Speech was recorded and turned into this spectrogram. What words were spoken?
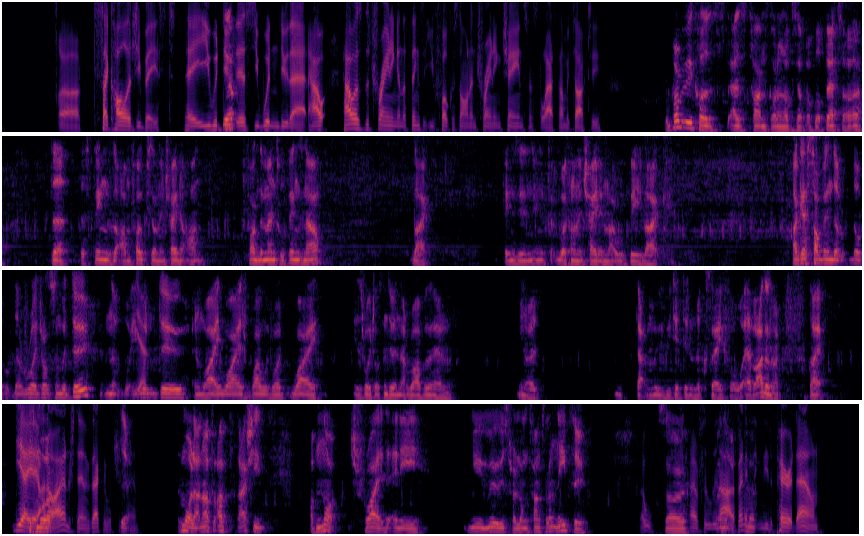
uh, psychology based. Hey, you would do Yep. this, you wouldn't do that. How how has the training and the things that you focus on in training changed since the last time we talked to you? Well, probably because as time's gone on, obviously I've got better. That the things that I'm focusing on in training aren't fundamental things now. Like things in, in working on in training, like would be like, I guess something that that, that Roy Johnson would do, and that what he Yeah. wouldn't do, and why why why would why is Roy Johnson doing that rather than, you know, that move he did didn't look safe or whatever. I don't know, like. Yeah, yeah, more- no, I understand exactly what you're Yeah. saying. It's more like I've, I've actually I've not tried any new moves for a long time so I don't need to. Oh. So Absolutely don't- If anything, you need to pare it down.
